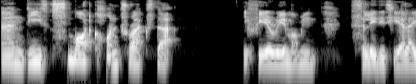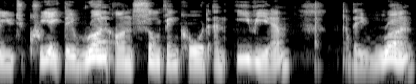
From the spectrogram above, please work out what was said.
and these smart contracts that Ethereum, I mean Solidity allow you to create. They run on something called an EVM. They run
